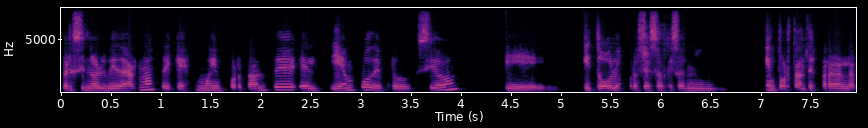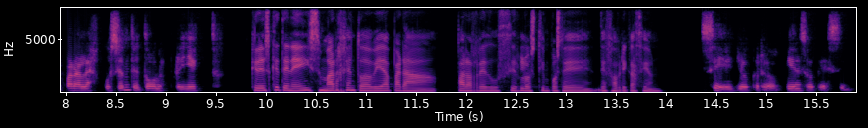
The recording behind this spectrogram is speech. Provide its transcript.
pero sin olvidarnos de que es muy importante el tiempo de producción y, y todos los procesos que son importantes para la, para la ejecución de todos los proyectos. ¿Crees que tenéis margen todavía para, para reducir los tiempos de, de, fabricación? Sí, yo creo, pienso que sí.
